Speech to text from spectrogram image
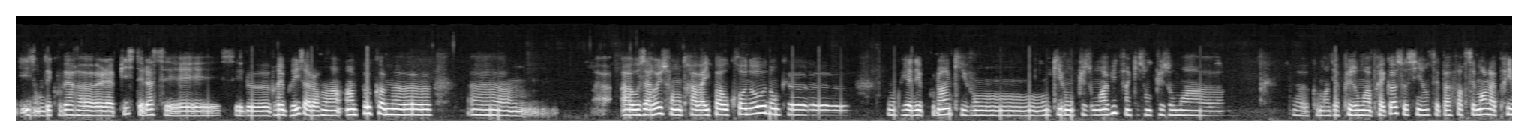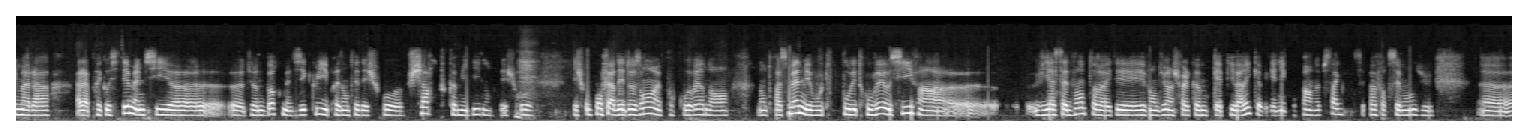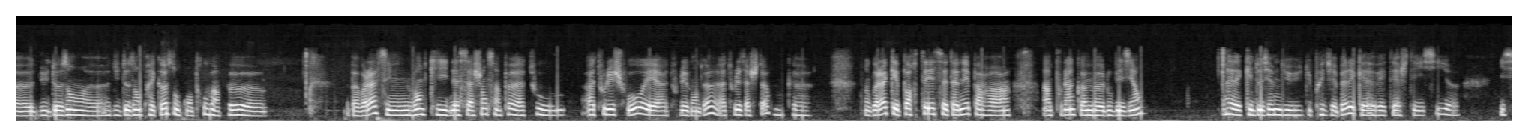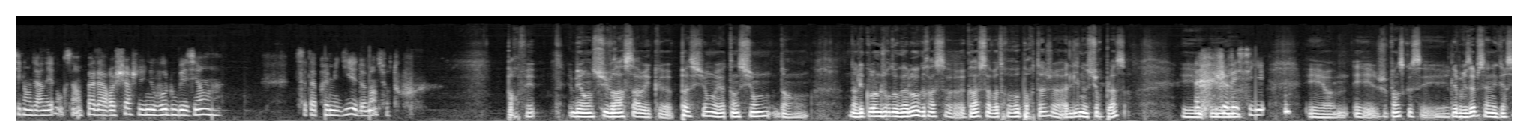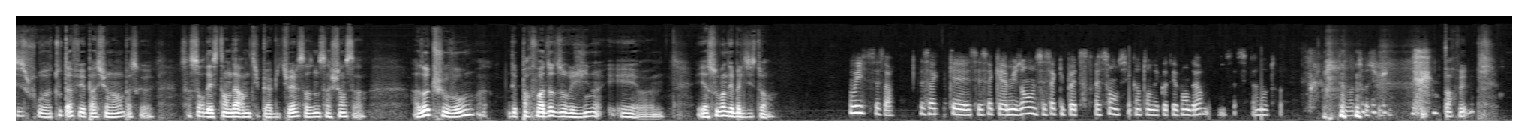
ils ont découvert euh, la piste et là c'est le vrai brise. Alors un, peu comme euh, euh, à Osarus, on travaille pas au chrono, donc donc il y a des poulains qui vont qui vont plus ou moins vite, enfin qui sont plus ou moins euh, comment dire plus ou moins précoces aussi. Hein. C'est pas forcément la prime à la à la précocité, même si John Bork me disait que lui, il présentait des chevaux sharp, comme il dit, donc des chevaux, pour faire des deux ans et pour courir dans, dans trois semaines. Mais vous pouvez trouver aussi, enfin, euh, via cette vente a été vendu un cheval comme Capivari qui avait gagné Coupa en obstacle. C'est pas forcément du euh, du deux ans euh, du deux ans précoce, donc on trouve un peu. Ben voilà, c'est une vente qui laisse sa chance un peu à tout à tous les chevaux et à tous les vendeurs à tous les acheteurs. Donc donc voilà, qui est porté cette année par un, poulain comme euh, qui est deuxième du, du prix de Jebel et qui avait été acheté ici, euh, ici l'an dernier. Donc c'est un peu à la recherche du nouveau Loubésien euh, cet après-midi et demain surtout. Parfait. Eh bien, on suivra ça avec euh, passion et attention dans, dans les colonnes jour de galop grâce, euh, grâce à votre reportage, Adeline, sur place. Et, et, Je vais euh, essayer. Et, euh, et je pense que c'est les brise c'est un exercice que je trouve tout à fait passionnant parce que ça sort des standards un petit peu habituels, ça donne sa chance à, à d'autres chevaux, à des, parfois d'autres origines, et euh, il y a souvent des belles histoires. Oui, c'est ça. C'est ça qui est, c'est ça qui est amusant, c'est ça qui peut être stressant aussi quand on est côté vendeur. Ça, c'est un autre, c'est un autre sujet. Parfait.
